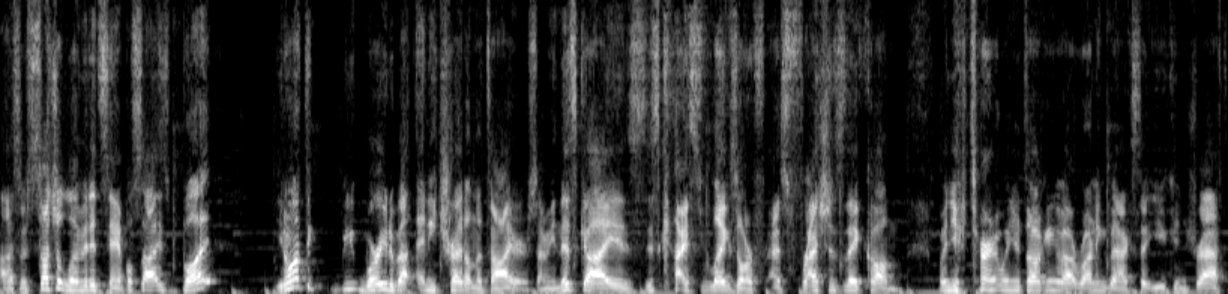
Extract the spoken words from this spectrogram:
Uh, so such a limited sample size, but you don't have to be worried about any tread on the tires. I mean, this guy is this guy's legs are as fresh as they come when you turn when you're talking about running backs that you can draft.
